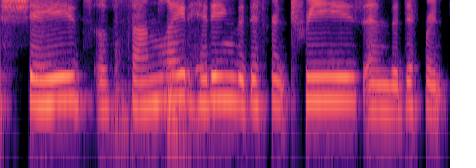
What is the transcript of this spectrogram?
shades of sunlight hitting the different trees and the different,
